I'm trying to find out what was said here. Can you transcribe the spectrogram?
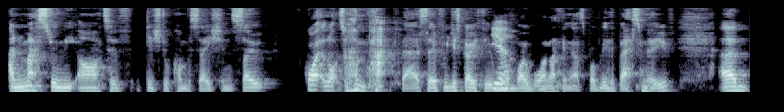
and mastering the art of digital conversation. So quite a lot to unpack there. So if we just go through yeah. one by one, I think that's probably the best move. Um,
